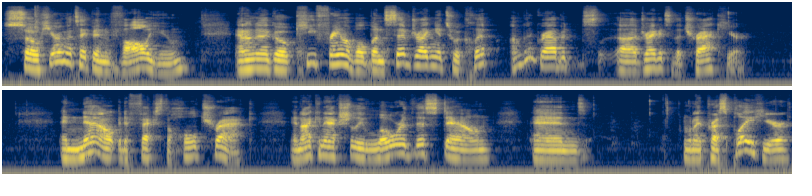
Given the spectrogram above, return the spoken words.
So here I'm going to type in volume, and I'm going to go keyframeable, but instead of dragging it to a clip, I'm going to grab it, uh, drag it to the track here. And now it affects the whole track. And I can actually lower this down, and when I press play here,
